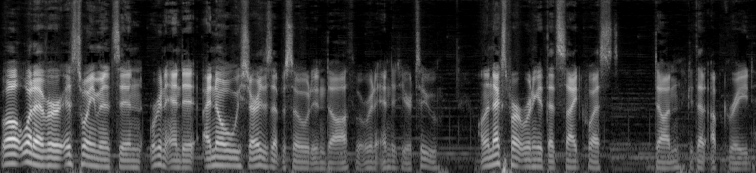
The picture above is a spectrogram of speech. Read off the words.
well, whatever. It's 20 minutes in. We're gonna end it. I know we started this episode in Daath, but we're gonna end it here too. On the next part, we're gonna get that side quest done, get that upgrade,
